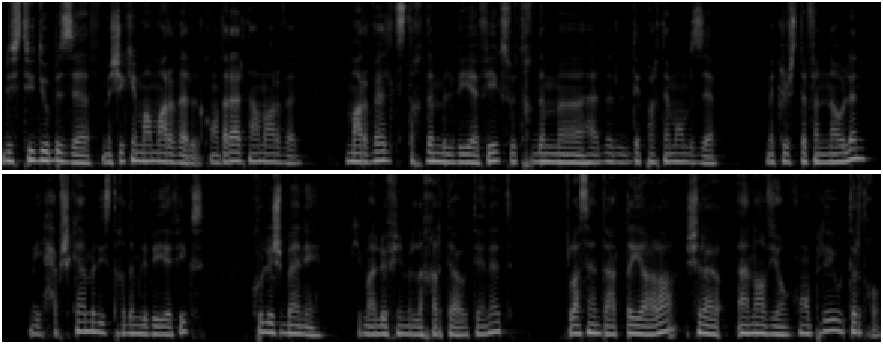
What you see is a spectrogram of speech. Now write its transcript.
les studios بزاف. ماشي كيما مارفل ال contraire تاع مارفل مارفل تستخدم ال VFX وتخدم هذا ال département بزاف. mais كريستوفر نولان ما يحبش كامل يستخدم ال VFX كلش بانيه كيما le film الأخر تاعو Tenet. في la scène تاع الطيارة شرا un avion complet وطرطقو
